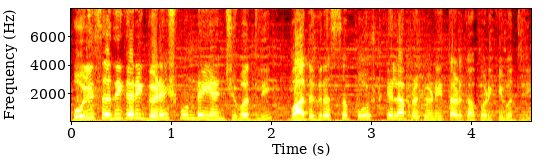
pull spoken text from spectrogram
पोलीस अधिकारी गणेश मुंडे यांची बदली वादग्रस्त पोस्ट केल्याप्रकरणी तडकाफडकी बदली.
